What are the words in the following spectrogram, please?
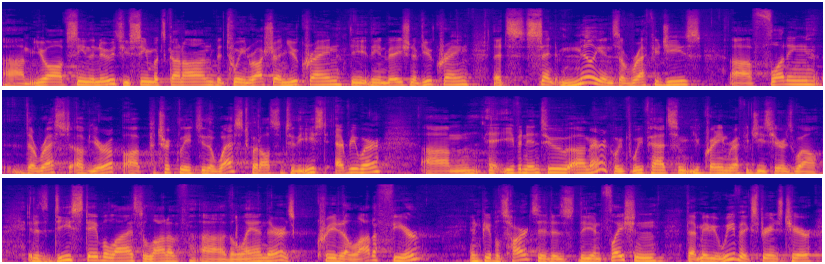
Um, you all have seen the news. You've seen what's gone on between Russia and Ukraine, the, the invasion of Ukraine, that's sent millions of refugees uh, flooding the rest of Europe, uh, particularly to the west, but also to the east, everywhere, um, even into America. We've, we've had some Ukrainian refugees here as well. It has destabilized a lot of uh, the land there. It's created a lot of fear in people's hearts. It is the inflation that maybe we've experienced here.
